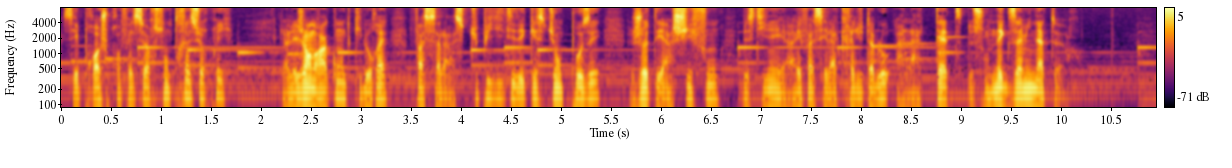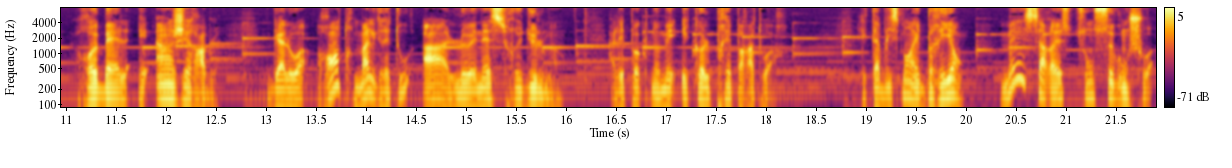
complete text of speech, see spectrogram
Ses proches professeurs sont très surpris. La légende raconte qu'il aurait, face à la stupidité des questions posées, jeté un chiffon destiné à effacer la craie du tableau à la tête de son examinateur. Rebelle et ingérable, Gallois rentre malgré tout à l'ENS rue d'Ulm, à l'époque nommée école préparatoire. L'établissement est brillant, mais ça reste son second choix.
